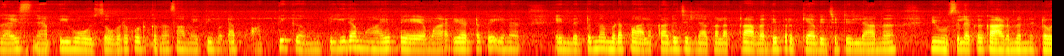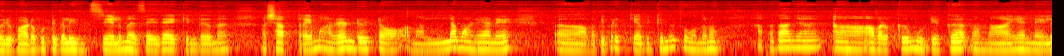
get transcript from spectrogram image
ഗൈസ് ഞാൻ ഇപ്പോൾ ഈ വോയിസ് ഓവർ കൊടുക്കുന്ന സമയത്ത് ഇവിടെ അതിഗംഭീരമായ പേമാരിയായിട്ട് പെയിന് എന്നിട്ടും നമ്മുടെ പാലക്കാട് ജില്ലാ കളക്ടർ അവധി പ്രഖ്യാപിച്ചിട്ടില്ല എന്ന് ന്യൂസിലൊക്കെ കാണുന്നുണ്ട് കേട്ടോ ഒരുപാട് കുട്ടികൾ ഇൻസ്റ്റയിൽ മെസ്സേജ് അയക്കുന്നുണ്ടെന്ന്. പക്ഷെ അത്രയും മഴ ഉണ്ട് കേട്ടോ നല്ല മഴയാണ്. അവധി പ്രഖ്യാപിക്കുന്നു തോന്നണു. അപ്പോൾ താ ഞാൻ അവൾക്ക് മുടിയൊക്കെ നന്നായി എണ്ണയിൽ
